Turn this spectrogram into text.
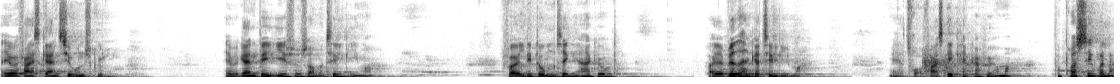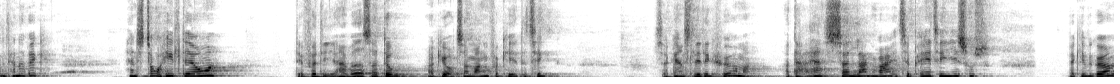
Og jeg vil faktisk gerne sige undskyld. Jeg vil gerne bede Jesus om at tilgive mig. For alle de dumme ting, jeg har gjort. Og jeg ved, at han kan tilgive mig. Men jeg tror faktisk ikke, han kan høre mig. For prøv at se, hvor langt han er væk. Han står helt derovre. Det er fordi, jeg har været så dum og gjort så mange forkerte ting. Så kan han slet ikke høre mig. Og der er så lang vej tilbage til Jesus. Hvad kan vi gøre?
